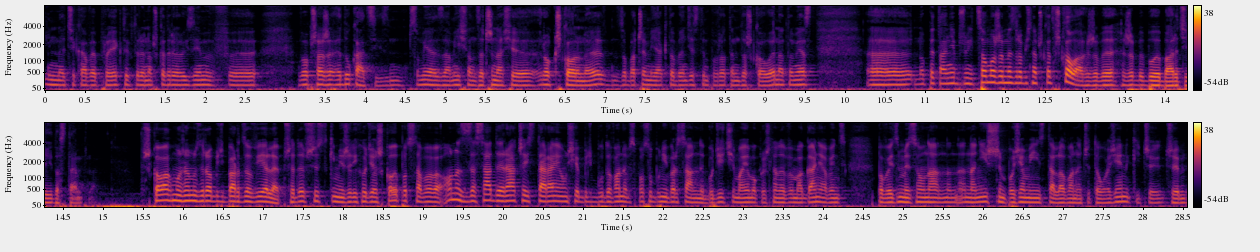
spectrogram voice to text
inne ciekawe projekty, które na przykład realizujemy w, w obszarze edukacji? W sumie za miesiąc zaczyna się rok szkolny, zobaczymy jak to będzie z tym powrotem do szkoły. Natomiast e, no, pytanie brzmi, co możemy zrobić na przykład w szkołach, żeby, żeby były bardziej dostępne? W szkołach możemy zrobić bardzo wiele. Przede wszystkim, jeżeli chodzi o szkoły podstawowe, one z zasady raczej starają się być budowane w sposób uniwersalny, bo dzieci mają określone wymagania, więc powiedzmy są na, na, na niższym poziomie instalowane, czy to łazienki, czy, czy e,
